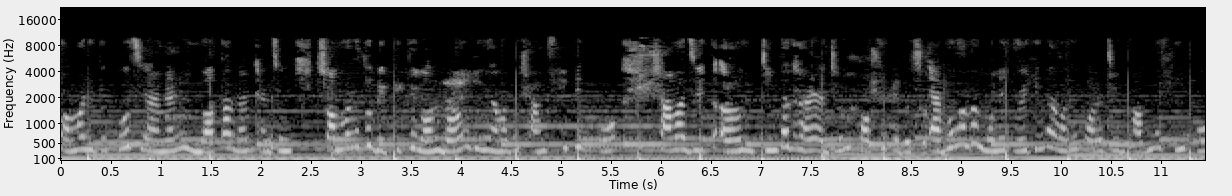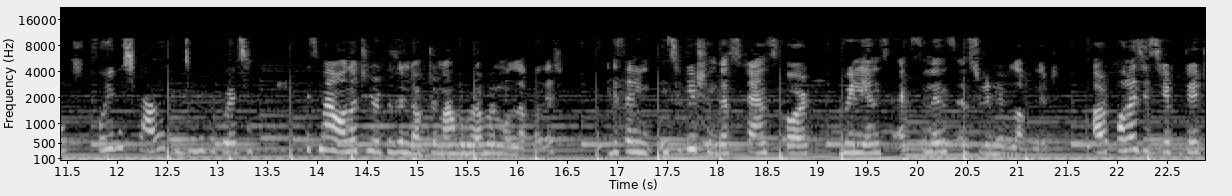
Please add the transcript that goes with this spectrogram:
সম্মানিত কো চেয়ারম্যান লতা ম্যাম একজন সম্মানিত ব্যক্তিত্ব নন বরং তিনি আমাদের সাংস্কৃতিক ও সামাজিক আহ, চিন্তাধারার একজন পথ প্রদর্শক এবং আমরা মনে করি তিনি আমাদের কলেজের ভাবমূর্তি ও পরিবেশকে আরও উজ্জ্বলিত করেছেন It's my honor to represent Dr. Mahbub Rahman Molla College. It is an institution that stands for brilliance, excellence, and student development. Our college is reputed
